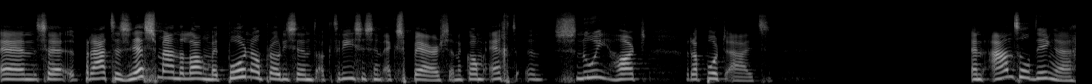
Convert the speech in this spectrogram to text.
En ze praten zes maanden lang met pornoproducenten, actrices en experts. En er kwam echt een snoeihard rapport uit. Een aantal dingen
